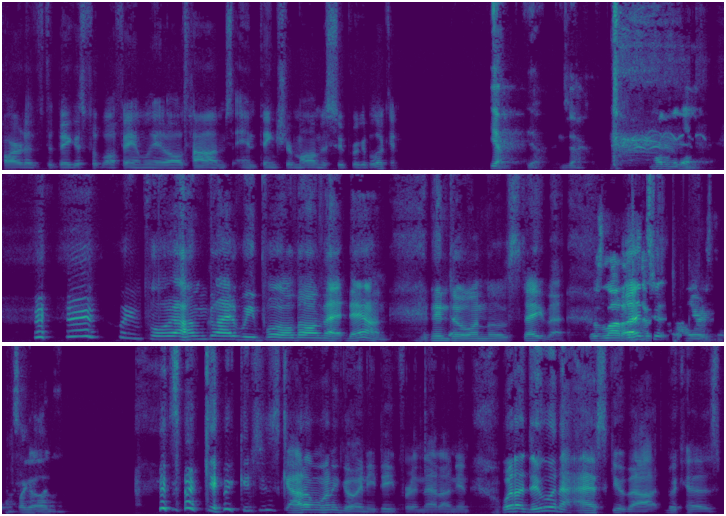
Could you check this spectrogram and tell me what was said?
part of the biggest football family at all times and thinks your mom is super good looking. Yeah, yeah, exactly. Back in the day. we I'm glad we boiled all that down into one little statement. There's a lot of layers there. It's like an onion. It's okay. We could just, I don't want to go any deeper in that onion. What I do want to ask you about, because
